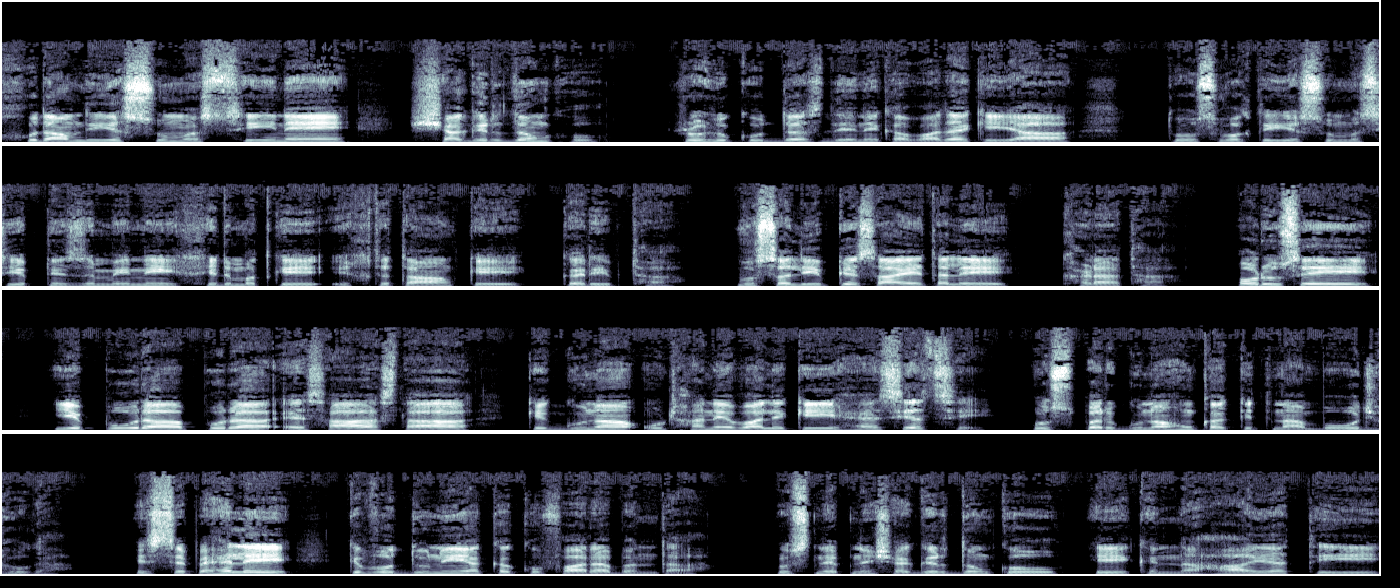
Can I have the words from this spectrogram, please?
خدا یسو مسیح نے شاگردوں کو روح القدس دینے کا وعدہ کیا، تو اس وقت یسو مسیح اپنی زمینی خدمت کے اختتام کے قریب تھا۔ وہ سلیب کے سائے تلے کھڑا تھا اور اسے یہ پورا پورا احساس تھا کہ گنا اٹھانے والے کی حیثیت سے اس پر گناہوں کا کتنا بوجھ ہوگا۔ اس سے پہلے کہ وہ دنیا کا کفارہ بنتا اس نے اپنے شاگردوں کو ایک نہایت ہی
